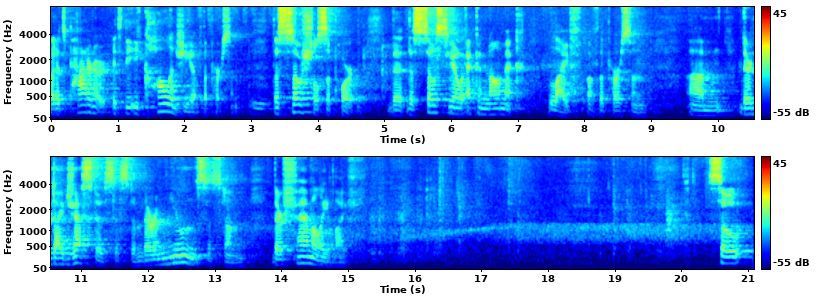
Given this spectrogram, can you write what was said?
but it's pattern, it's the ecology of the person, the social support, the, the socioeconomic life of the person, um, their digestive system, their immune system, their family life. So,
